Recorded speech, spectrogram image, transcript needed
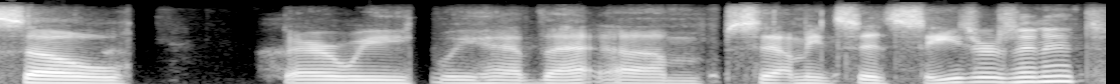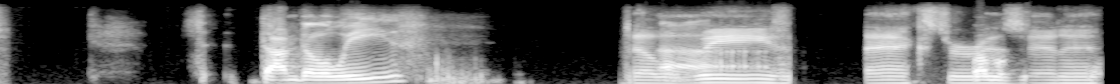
so there we we have that. Um, I mean, Sid Caesar's in it. Dom DeLuise, DeLuise, Baxter Robert- is in it.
